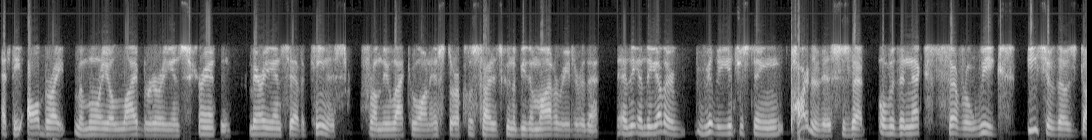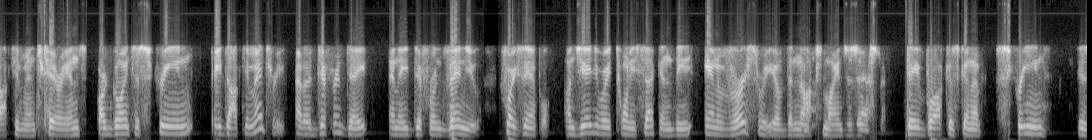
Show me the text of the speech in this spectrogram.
at the Albright Memorial Library in Scranton. Marianne Savakinus from the Lackawanna Historical Society is going to be the moderator of that. And the, and the other really interesting part of this is that over the next several weeks, each of those documentarians are going to screen a documentary at a different date and a different venue. For example, on January 22nd, the anniversary of the Knox mine disaster, Dave Brock is going to screen his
